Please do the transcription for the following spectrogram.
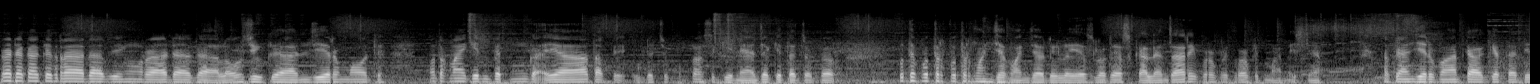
rada kaget rada bingung rada galau juga anjir mode untuk naikin bed enggak ya tapi udah cukup lah segini aja kita coba. Puter-puter-puter manja-manja dulu ya seluruh ya sekalian cari profit-profit manisnya. Tapi anjir banget kaget tadi.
